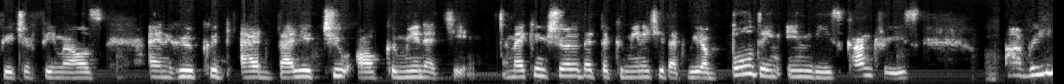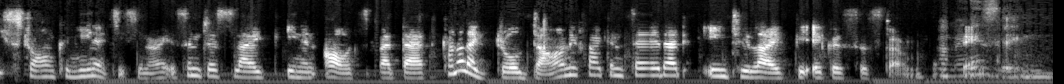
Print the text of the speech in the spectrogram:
future females and who could add value to our community, and making sure that the community that we are building in these countries are really strong communities you know it isn't just like in and outs but that kind of like drill down if i can say that into like the ecosystem amazing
